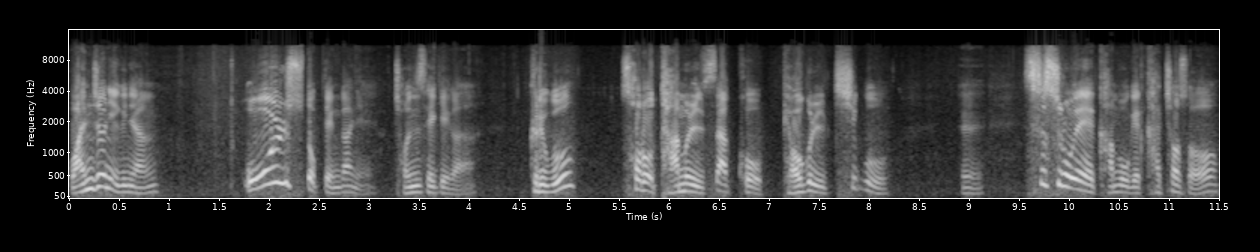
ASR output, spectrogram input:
완전히 그냥 올 수도 없된 거 아니에요. 전 세계가. 그리고 서로 담을 쌓고 벽을 치고 예, 스스로의 감옥에 갇혀서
